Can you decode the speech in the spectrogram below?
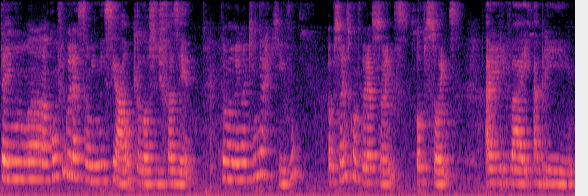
tem uma configuração inicial que eu gosto de fazer. Então eu venho aqui em arquivo, opções configurações, opções, aí ele vai abrir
